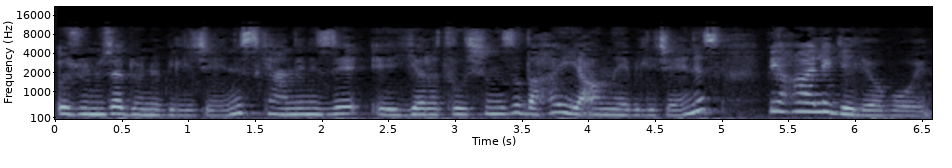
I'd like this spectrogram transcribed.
özünüze dönebileceğiniz, kendinizi, e, yaratılışınızı daha iyi anlayabileceğiniz bir hale geliyor bu oyun.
